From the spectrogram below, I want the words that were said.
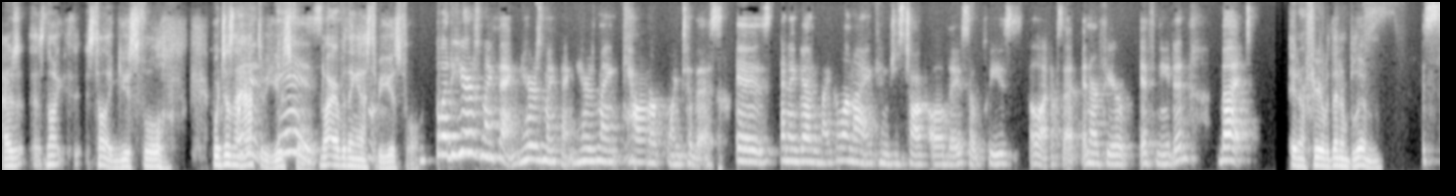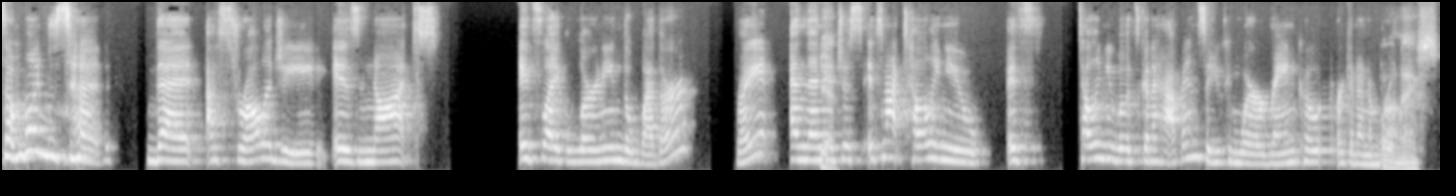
How's it's not it's not like useful, which doesn't but have to be useful. Is. Not everything has to be useful. But here's my thing. Here's my thing. Here's my counterpoint to this is, and again, Michael and I can just talk all day. So please, Alexa, interfere if needed. But interfere with Inner Bloom. Someone said that astrology is not. It's like learning the weather, right? And then yeah. it just it's not telling you. It's telling you what's going to happen, so you can wear a raincoat or get an oh, umbrella. Oh, nice.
